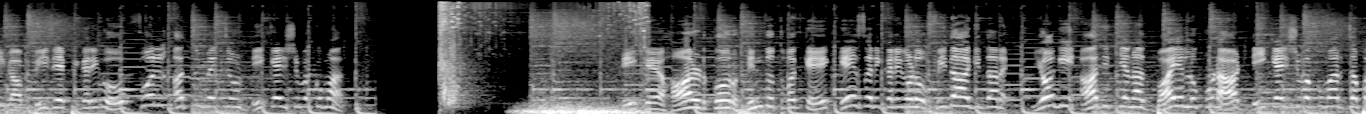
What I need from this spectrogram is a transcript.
ಈಗ ಬಿಜೆಪಿಗರಿಗೂ ಫುಲ್ ಅಚ್ಚುಮೆಚ್ಚು DK Shivakumar. DK hard core ಹಿಂದುತ್ವಕ್ಕೆ ಕೇಸರಿ ಕಲಿಗಳು ಫಿದಾ ಆಗಿದ್ದಾರೆ ಯೋಗಿ ಆದಿತ್ಯನಾಥ್ ಬಾಯಲ್ಲೂ ಕೂಡ ಡಿಕೆ ಶಿವಕುಮಾರ್ ಜಪ.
